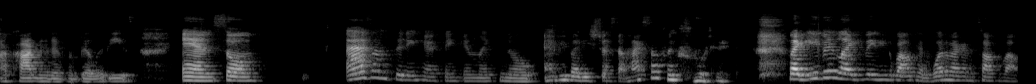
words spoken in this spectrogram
our cognitive abilities? And so, as I'm sitting here thinking, like, you know, everybody's stressed out, myself included. like, even like thinking about, okay, what am I going to talk about?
